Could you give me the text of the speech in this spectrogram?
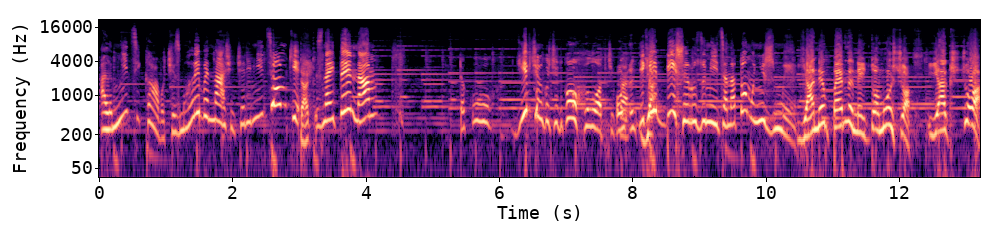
Але мені цікаво, чи змогли би наші чарівні цьомки Так. знайти нам таку дівчинку чи такого хлопчика, О, е, який я- більше розуміється на тому, ніж ми. Я не впевнений, тому що якщо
